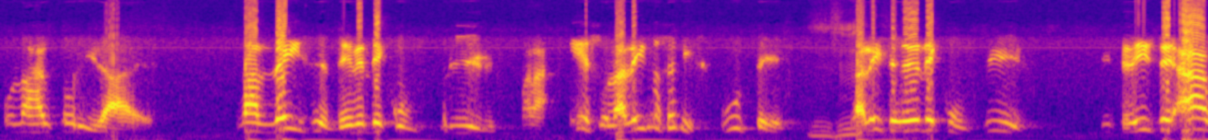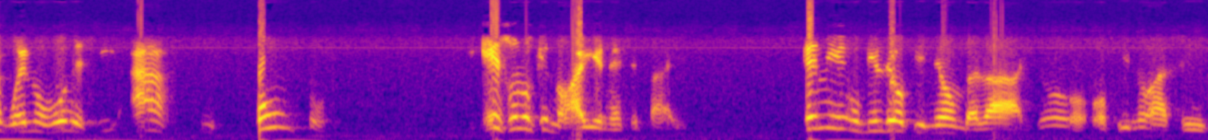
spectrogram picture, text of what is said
por las autoridades. La ley se debe de cumplir. Para eso, la ley no se discute. La ley se debe de cumplir. Si te dice, ah, bueno, vos decís, ah, punto. Eso es lo que no hay en este país. En mi humilde opinión, ¿verdad? Yo opino así.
